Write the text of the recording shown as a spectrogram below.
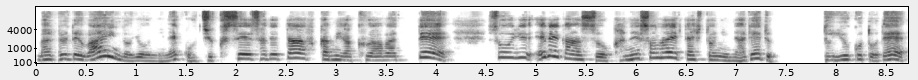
まるでワインのようにね、こう熟成された深みが加わって、そういうエレガンスを兼ね備えた人になれるということで、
